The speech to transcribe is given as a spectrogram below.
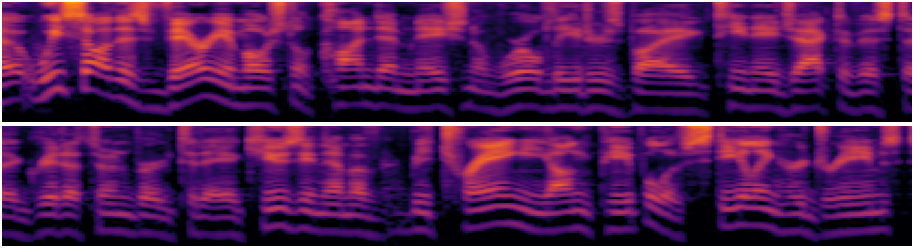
Uh, we saw this very emotional condemnation of world leaders by teenage activist uh, Greta Thunberg today, accusing them of betraying young people, of stealing her dreams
